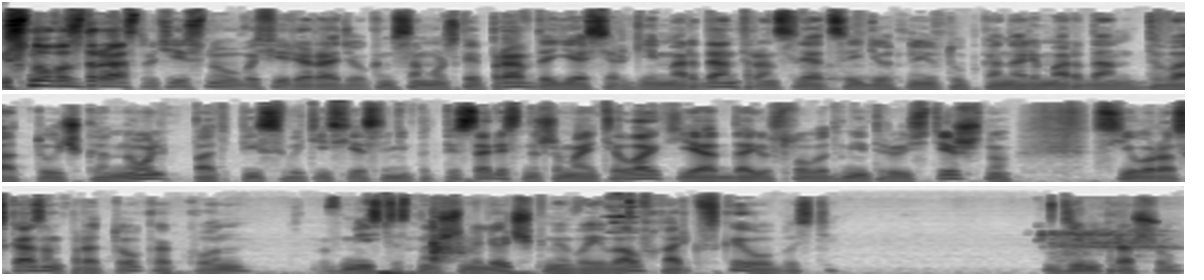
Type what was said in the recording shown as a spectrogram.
И снова здравствуйте, и снова в эфире радио «Комсомольская правда». Я Сергей Мордан. Трансляция идет на YouTube-канале «Мордан 2.0». Подписывайтесь, если не подписались, нажимайте лайк. Я отдаю слово Дмитрию Стешину с его рассказом про то, как он вместе с нашими летчиками воевал в Харьковской области. Дим, прошу.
